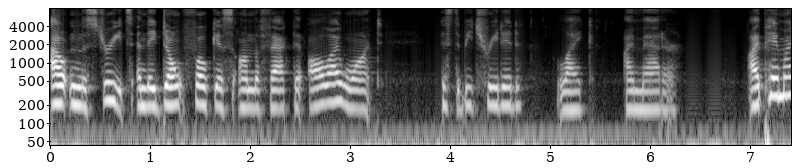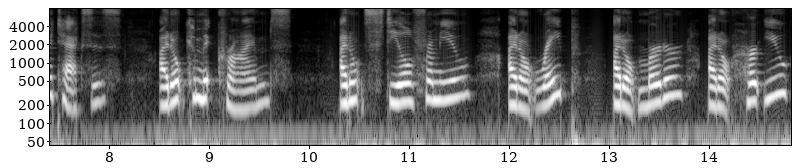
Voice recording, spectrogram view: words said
out in the streets and they don't focus on the fact that all I want is to be treated like I matter. I pay my taxes. I don't commit crimes. I don't steal from you. I don't rape. I don't murder. I don't hurt you.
